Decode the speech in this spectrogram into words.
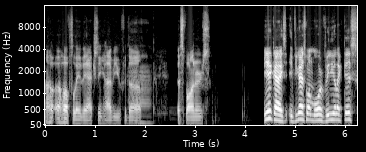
Ho- hopefully they actually have you for the the spawners. But yeah, guys, if you guys want more video like this,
